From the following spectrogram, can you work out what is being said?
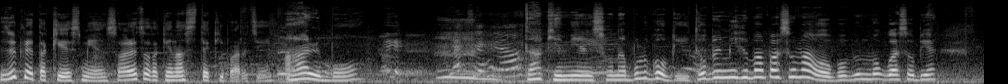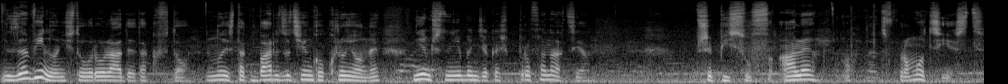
Zwykle takie jest mięso, ale to takie na steki bardziej. Albo Takie mięso na bulgogi. To by mi chyba pasowało, bo bym mogła sobie zawinąć tą roladę tak w to. No jest tak bardzo cienko krojone. Nie wiem, czy to nie będzie jakaś profanacja przepisów, ale o, nawet w promocji jest.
